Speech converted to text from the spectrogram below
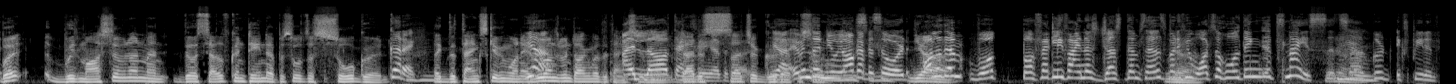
But with Master of None, man, the self-contained episodes are so good. Correct. Like the Thanksgiving one, Yeah. everyone's been talking about the Thanksgiving. I love one. Thanksgiving That is episode. such a good yeah, episode. even the New York episode, Yeah. all of them work perfectly fine as just themselves. But if you watch the whole thing, it's nice. It's Yeah. a good experience.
